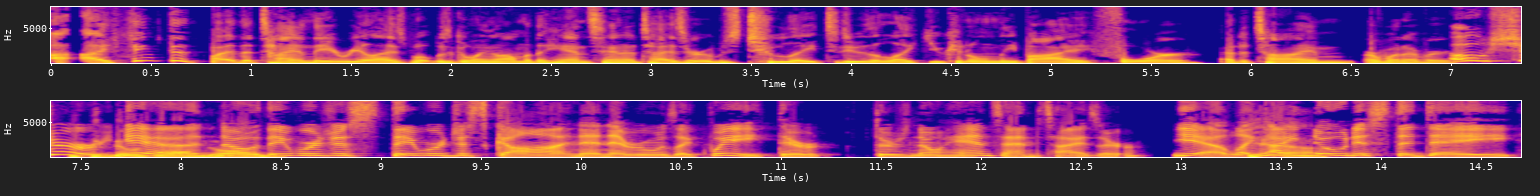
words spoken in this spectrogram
I, I, think that by the time they realized what was going on with the hand sanitizer, it was too late to do the like you can only buy four at a time or whatever. Oh sure, yeah. No, they were just they were just gone, and everyone was like, "Wait, they're there's no hand sanitizer. Yeah, like yeah. I noticed the day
